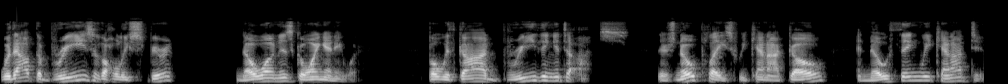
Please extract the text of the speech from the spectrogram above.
Without the breeze of the Holy Spirit, no one is going anywhere. But with God breathing into us, there's no place we cannot go and no thing we cannot do.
